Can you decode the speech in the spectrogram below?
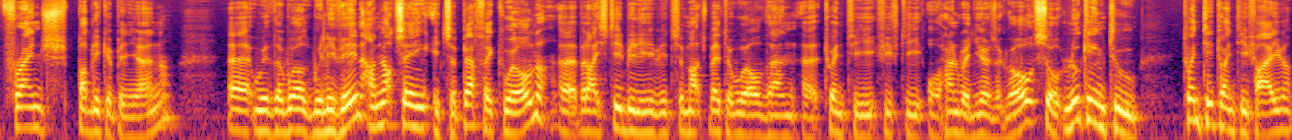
French public opinion uh, with the world we live in. I'm not saying it's a perfect world, uh, but I still believe it's a much better world than uh, 20, 50 or 100 years ago. So looking to 2025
